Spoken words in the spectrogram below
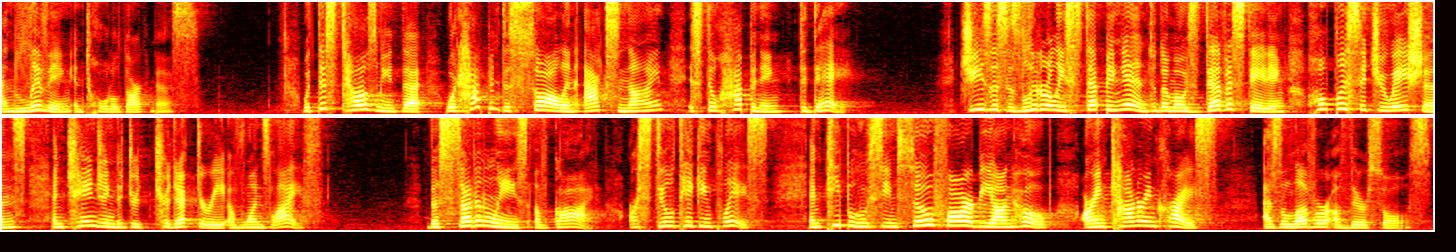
and living in total darkness. What this tells me that what happened to Saul in Acts 9 is still happening today. Jesus is literally stepping into the most devastating, hopeless situations and changing the tra- trajectory of one's life. The suddenlies of God are still taking place, and people who seem so far beyond hope are encountering Christ as the lover of their souls.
